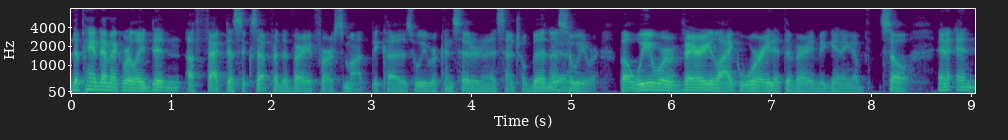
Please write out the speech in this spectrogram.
the pandemic really didn't affect us except for the very first month because we were considered an essential business. Yeah. So we were, but we were very like worried at the very beginning of so and and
